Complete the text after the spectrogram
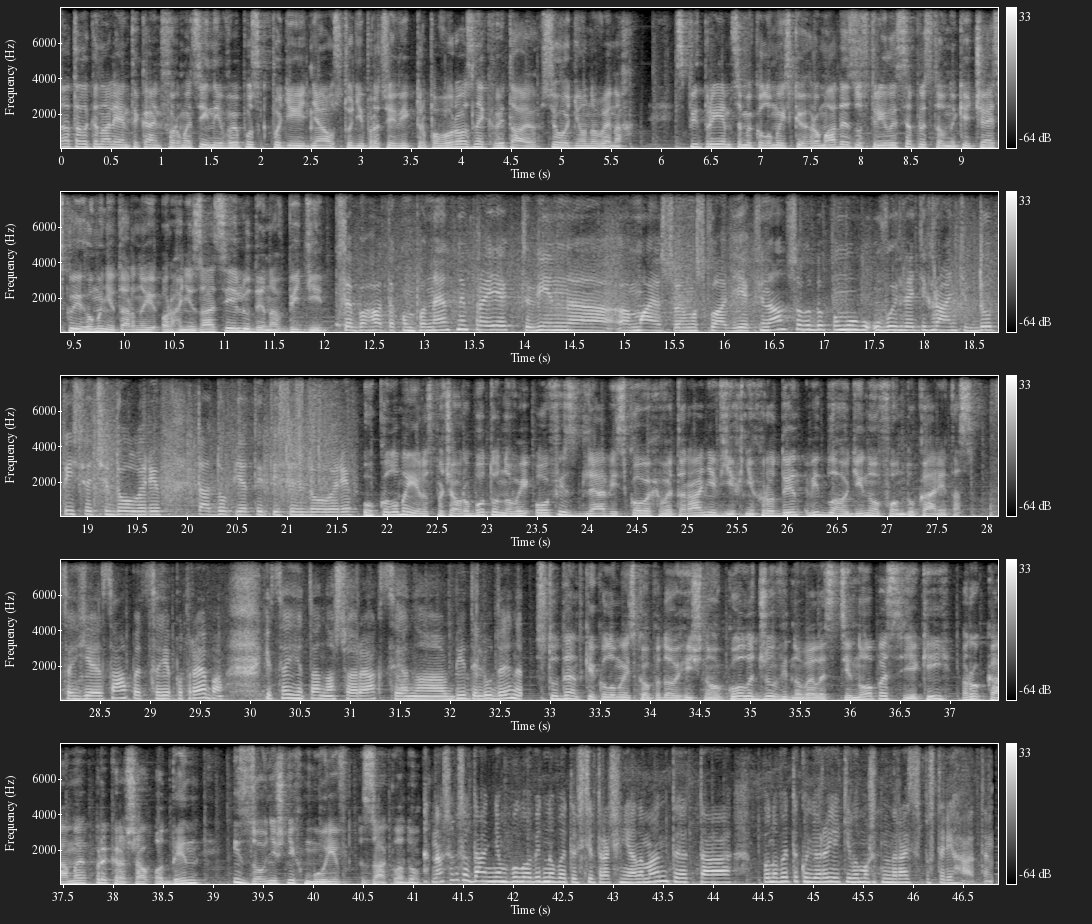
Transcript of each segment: На телеканалі НТК інформаційний випуск події дня у студії працює Віктор Поворозник. Вітаю сьогодні у новинах. З підприємцями Коломийської громади зустрілися представники чеської гуманітарної організації Людина в біді. Це багатокомпонентний проєкт. Він е, має в своєму складі як фінансову допомогу у вигляді грантів до тисячі доларів та до п'яти тисяч доларів. У Коломиї розпочав роботу новий офіс для військових ветеранів їхніх родин від благодійного фонду Карітас. Це є запит, це є потреба, і це є та наша реакція на біди людини. Студентки Коломийського педагогічного коледжу відновили стінопис, який роками прикрашав один із зовнішніх мурів закладу. Нашим завданням було відновити всі втрачені елементи та поновити кольори, які ви можете наразі спостерігати.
